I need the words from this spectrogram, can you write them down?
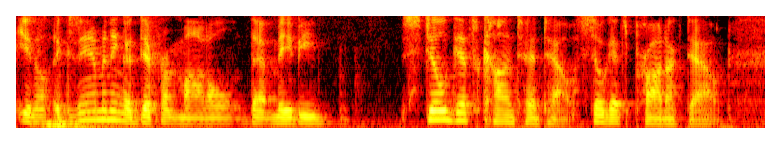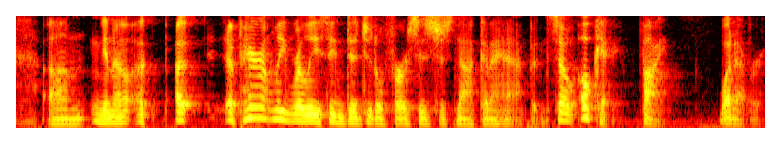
you know, examining a different model that maybe still gets content out, still gets product out. Um, you know, a, a, apparently releasing digital first is just not going to happen. So, okay, fine, whatever.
